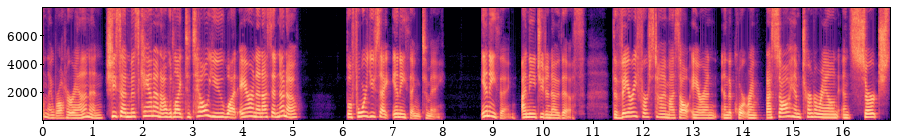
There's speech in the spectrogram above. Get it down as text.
And they brought her in and she said, Miss Cannon, I would like to tell you what Aaron. And I said, No, no. Before you say anything to me, anything, I need you to know this. The very first time I saw Aaron in the courtroom, I saw him turn around and search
